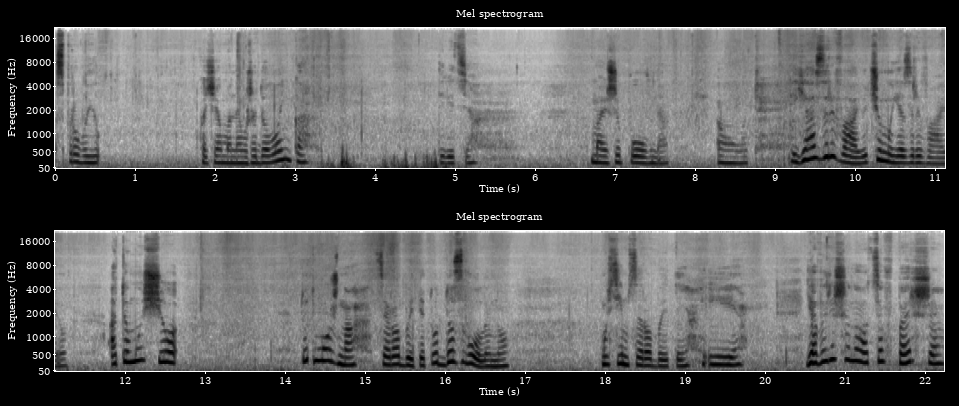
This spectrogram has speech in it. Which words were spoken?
спробую, хоча в мене вже долонька. Дивіться, майже повна. От. Я зриваю. Чому я зриваю? А тому що тут можна це робити, тут дозволено усім це робити. І я вирішила оце вперше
